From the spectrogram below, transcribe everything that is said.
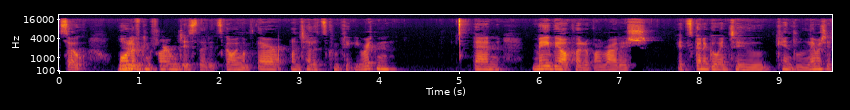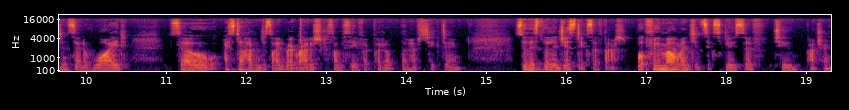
So all I've Mm. confirmed is that it's going up there until it's completely written. Then maybe I'll put it up on Radish. It's going to go into Kindle Unlimited instead of Wide. So I still haven't decided about Radish because obviously if I put it up, then I have to take it down. So there's the logistics of that. But for the moment, it's exclusive to Patreon.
